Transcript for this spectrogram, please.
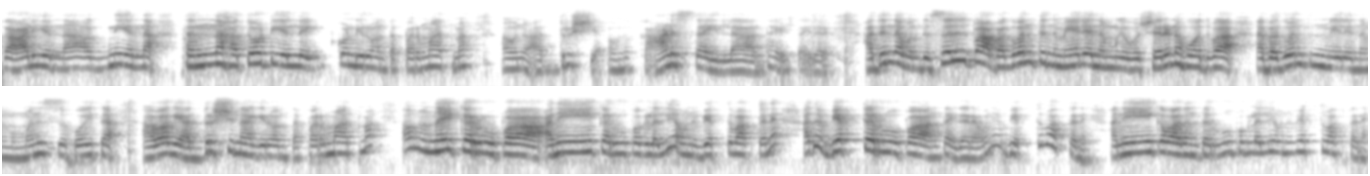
ಗಾಳಿಯನ್ನ, ಅಗ್ನಿಯನ್ನ ತನ್ನ ಹತೋಟಿಯಲ್ಲೇ ಇಟ್ಕೊಂಡಿರುವಂತ ಪರಮಾತ್ಮ ಅವನು ಅದೃಶ್ಯ, ಅವನು ಕಾಣಿಸ್ತಾ ಇಲ್ಲ ಅಂತ ಹೇಳ್ತಾ ಇದ್ದಾರೆ. ಅದನ್ನ ಒಂದು ಸ್ವಲ್ಪ ಭಗವಂತನ ಮೇಲೆ ನಮ್ಗೆ ಶರಣ ಹೋದ್ವಾ, ಆ ಭಗವಂತನ ಮೇಲೆ ನಮ್ಮ ಮನಸ್ಸು ಹೋಯ್ತಾ ಅವಾಗ ಅದೃಶ್ಯನಾಗಿರುವಂತ ಪರಮಾತ್ಮ ಅವನು ನೈಕ ರೂಪ, ಅನೇಕ ರೂಪಗಳಲ್ಲಿ ಅವನು ವ್ಯಕ್ತವಾಗ್ತಾನೆ. ಅದು ವ್ಯಕ್ತ ರೂಪ ಅಂತ ಇದ್ದಾರೆ. ಅವನು ವ್ಯಕ್ತವಾಗ್ತಾನೆ. ಅನೇಕವಾದಂಥ ರೂಪಗಳಲ್ಲಿ ಅವನು ವ್ಯಕ್ತವಾಗ್ತಾನೆ.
